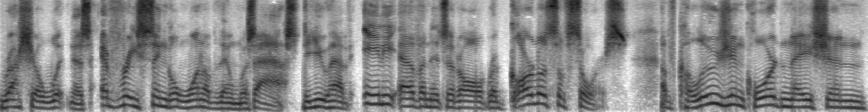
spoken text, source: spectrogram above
Russia witness, every single one of them was asked, "Do you have any evidence at all, regardless of source, of collusion, coordination,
